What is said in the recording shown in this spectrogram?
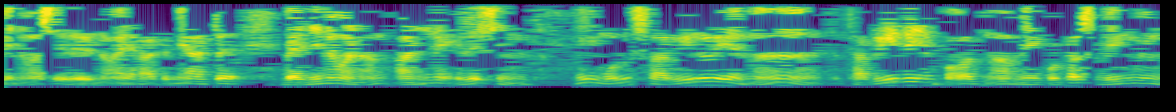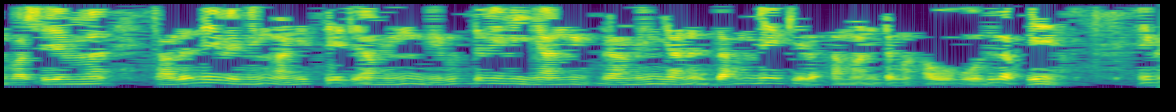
වෙනවා ශරීරනවා එහාට මෙහාට බැඳෙනවා නම් අන්න එලෙසින් මේ මුළු ශරීරයම ශරීරයෙන් පවත්නා මේ කොටස් වෙන වෙන වශයෙන්ම චලනය වෙමින් අනිත්‍යයට යමින් නිරුද්ධ වෙමින් යමින් යන ධර්මයේ කියලා Tamanටම අවබෝධලා පේනවා. මේක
